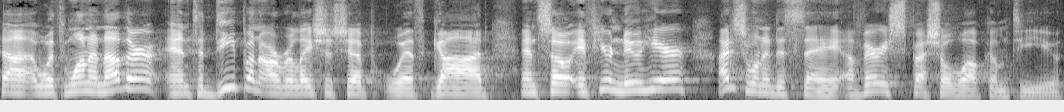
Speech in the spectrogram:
uh, with one another and to deepen our relationship with God. And so, if you're new here, I just wanted to say a very special welcome to you.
